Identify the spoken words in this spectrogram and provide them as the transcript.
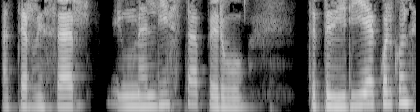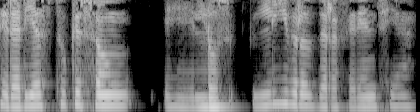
aterrizar en una lista, pero te pediría cuál considerarías tú que son eh, los libros de referencia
